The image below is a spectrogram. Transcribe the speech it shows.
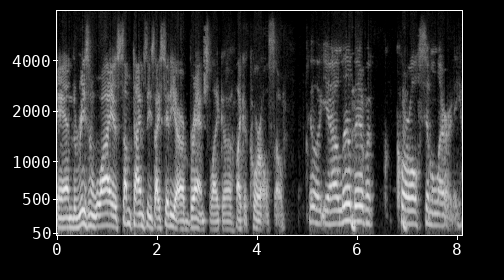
And the reason why is sometimes these isidia are branched like a like a coral. So, so yeah, a little bit of a coral similarity.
